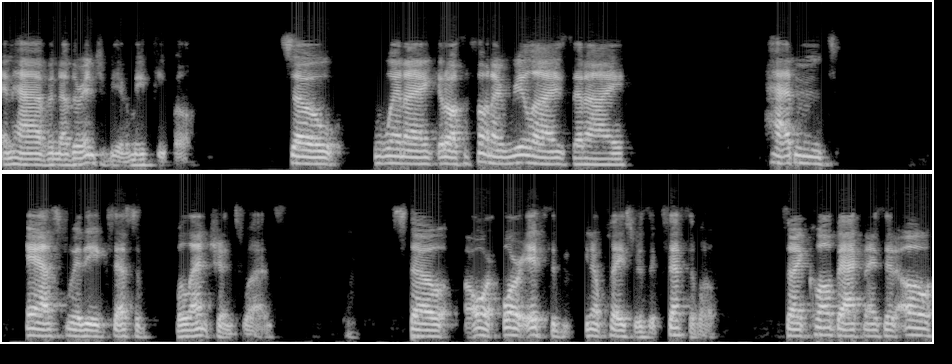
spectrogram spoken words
and have another interview meet people. So when i get off the phone i realized that i hadn't asked where the accessible entrance was. So or or if the you know place was accessible. So i called back and i said oh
